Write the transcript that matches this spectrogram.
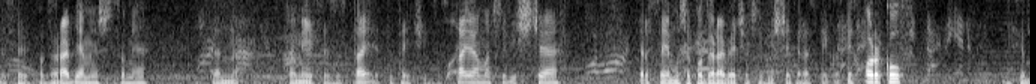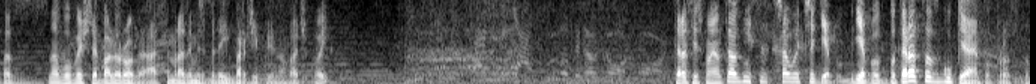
Ja sobie podorabiam już w sumie. Ten, to miejsce zostaje, tutaj ci zostają oczywiście. Teraz sobie muszę podorabiać oczywiście teraz tylko tych orków. Chyba znowu wyślę balorowe, a tym razem już będę ich bardziej pilnować. Oj. Teraz już mają te ogniste strzały, czy nie? Nie, bo, bo teraz to zgłupiałem po prostu.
